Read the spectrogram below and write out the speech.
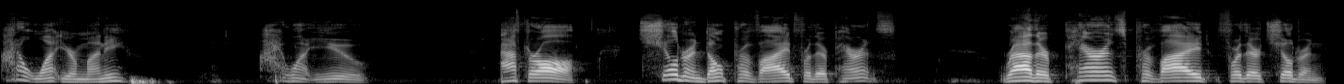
I don't want your money. I want you. After all, children don't provide for their parents. Rather, parents provide for their children.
